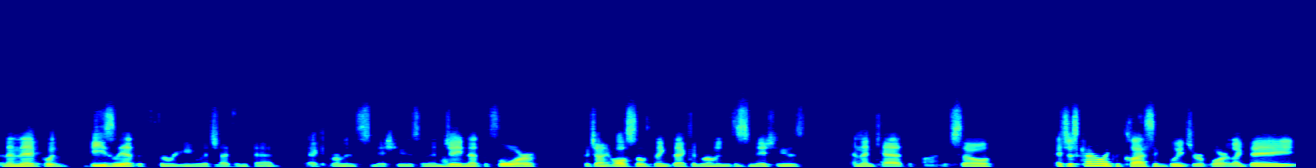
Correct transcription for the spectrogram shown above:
and then they put Beasley at the three, which I think that that could run into some issues, and then Jaden at the four, which I also think that could run into some issues, and then Cat at the five. So it's just kind of like the classic Bleacher Report. Like they,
